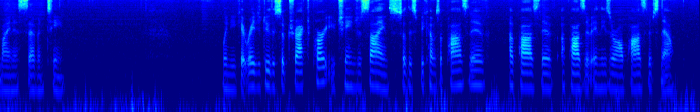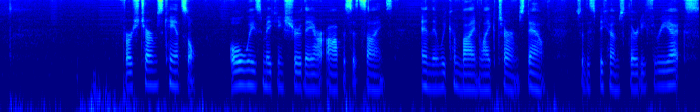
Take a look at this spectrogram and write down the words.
minus 17. When you get ready to do the subtract part, you change the signs. So this becomes a positive, a positive, a positive, and these are all positives now. First terms cancel, always making sure they are opposite signs. And then we combine like terms down. So this becomes 33x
